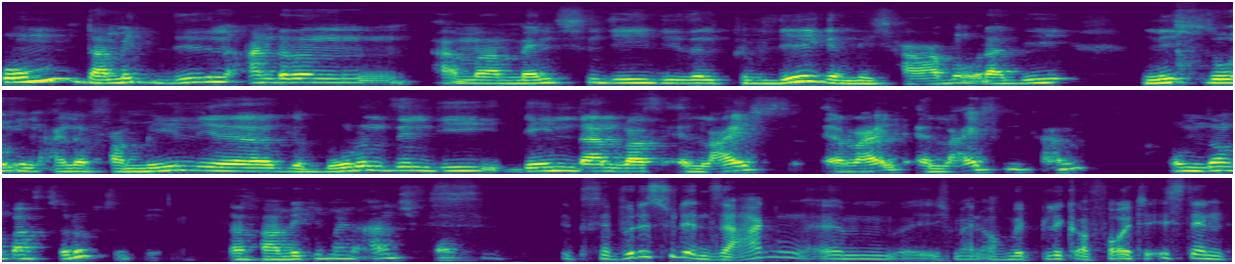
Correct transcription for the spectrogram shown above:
um damit diesen anderen äh, Menschen, die diesen Privilegien nicht haben oder die nicht so in einer Familie geboren sind, die denen dann was erleicht, erreich, erleichtern kann, um noch was zurückzugeben. Das war wirklich mein Anspruch. Würdest du denn sagen, ähm, ich meine auch mit Blick auf heute, ist denn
